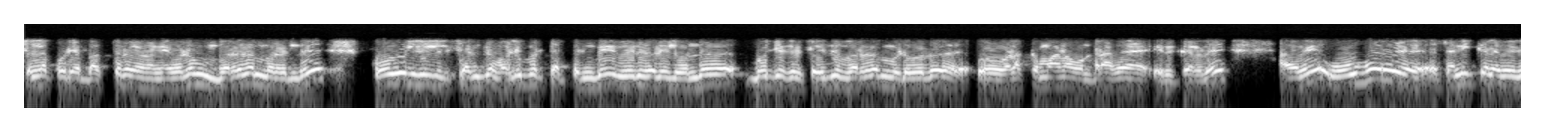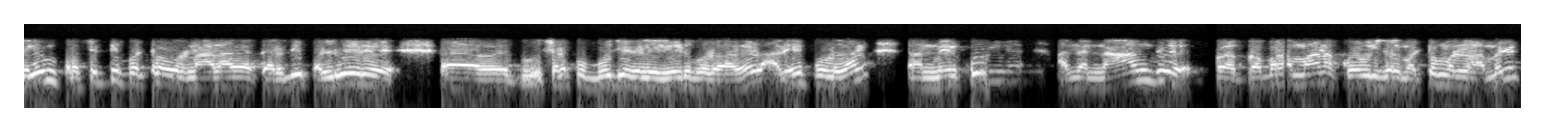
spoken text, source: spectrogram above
செல்லக்கூடிய பக்தர்கள் அனைவரும் விரதம் இருந்து கோவில்களில் சென்று வழிபட்ட பின்பே வீடுகளில் வந்து பூஜைகள் செய்து விரதம் விடுவது ஒரு வழக்கமான ஒன்றாக இருக்கிறது. ஆகவே ஒவ்வொரு சனிக்கிழமைகளும் பிரசித்தி பெற்ற ஒரு நாளாக கருதி பல்வேறு ஆஹ், சிறப்பு பூஜைகளில் ஈடுபடுவார்கள். அதே போலதான் நான் மேற்கூறிய அந்த நான்கு பிர- பிரபலமான கோவில்கள் மட்டுமல்லாமல்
